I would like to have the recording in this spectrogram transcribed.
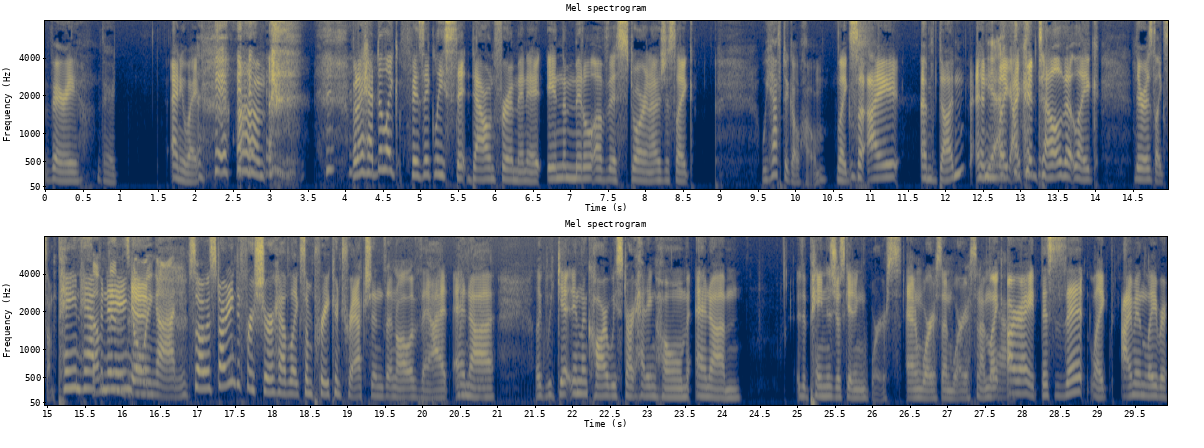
very, very anyway. Um but I had to like physically sit down for a minute in the middle of this store and I was just like we have to go home. Like so I am done and Yeah. like I could tell that like there is like some pain happening Something's going on. so I was starting to for sure have like some pre-contractions and all of that and uh like we get in the car, we start heading home and um the pain is just getting worse and worse and worse. And I'm like, Yeah. all right, this is it. Like, I'm in labor.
